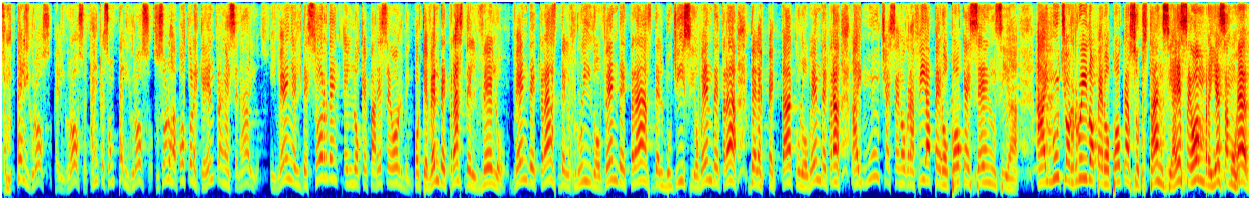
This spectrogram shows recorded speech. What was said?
Son peligrosos, peligrosos. Esta gente son peligrosos. Esos son los apóstoles que entran a escenarios y ven el desorden en lo que parece orden. Porque ven detrás del velo, ven detrás del ruido, ven detrás del bullicio, ven detrás del espectáculo, ven detrás. Hay mucha escenografía, pero poca esencia. Hay mucho ruido, pero poca sustancia. Ese hombre y esa mujer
